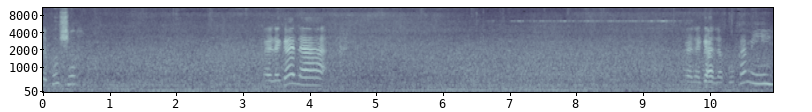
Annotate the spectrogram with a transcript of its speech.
Ito po siya. Gala-gala. Gala-gala po kami.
